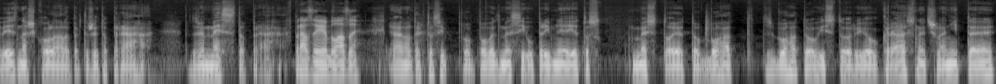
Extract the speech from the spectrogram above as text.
hviezdna škola, ale pretože je to Praha. Pretože mesto Praha. V Praze je blaze. Áno, tak to si povedzme si úprimne, je to mesto, je to bohat, s bohatou históriou, krásne, členité,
